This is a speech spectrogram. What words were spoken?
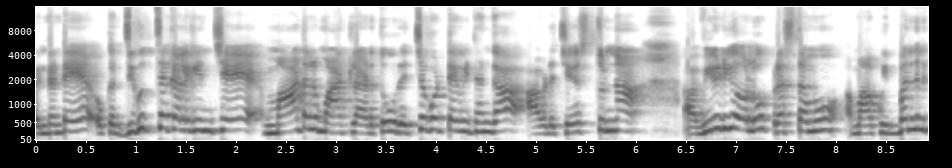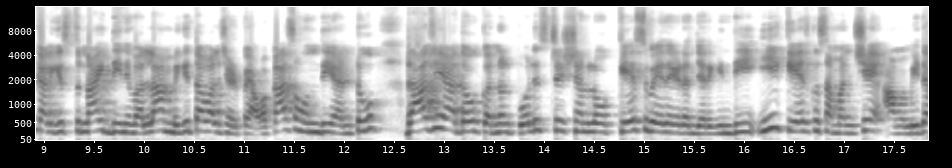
ఏంటంటే ఒక జిగుత్స కలిగించే మాటలు మాట్లాడుతూ రెచ్చగొట్టే విధంగా ఆవిడ చేస్తున్న వీడియోలు ప్రస్తుతము మాకు ఇబ్బందిని కలిగిస్తున్నాయి. దీనివల్ల మిగతా వాళ్ళు చెడిపోయే అవకాశం ఉంది అంటూ రాజు యాదవ్ కర్నూలు పోలీస్ స్టేషన్లో కేసు వేదేయడం జరిగింది. ఈ కేసుకు సంబంధించి ఆమె మీద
